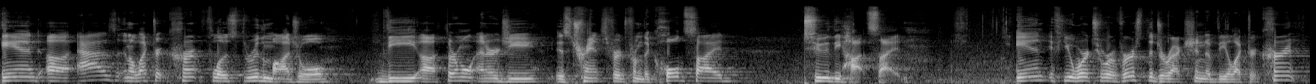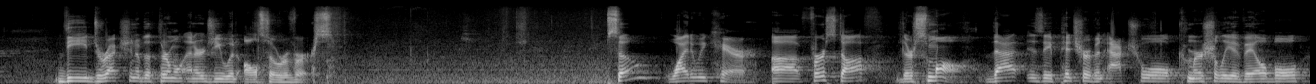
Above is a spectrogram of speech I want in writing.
And uh, as an electric current flows through the module, the uh, thermal energy is transferred from the cold side to the hot side. And if you were to reverse the direction of the electric current, the direction of the thermal energy would also reverse. So, why do we care? Uh, first off, they're small. That is a picture of an actual commercially available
